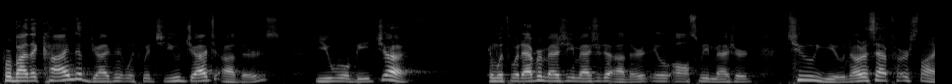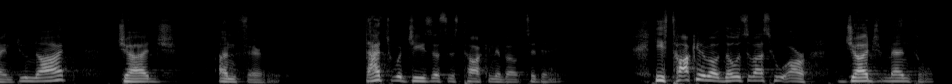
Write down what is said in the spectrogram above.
For by the kind of judgment with which you judge others, you will be judged. And with whatever measure you measure to others, it will also be measured to you. Notice that first line do not judge unfairly. That's what Jesus is talking about today. He's talking about those of us who are judgmental.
